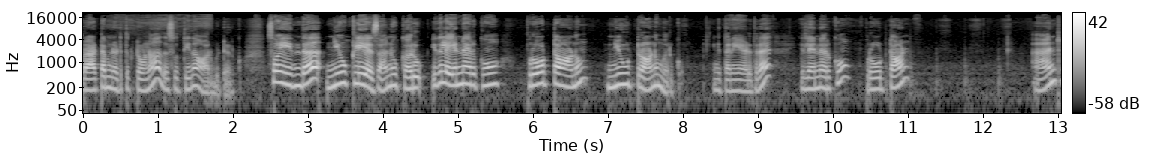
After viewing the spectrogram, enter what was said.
ஒரு ஆட்டம்னு எடுத்துக்கிட்டோன்னா அதை சுற்றி தான் ஆர்பிட் இருக்கும். ஸோ இந்த நியூக்ளியஸ் அணுக்கரு இதில் என்ன இருக்கும்? புரோட்டானும் நியூட்ரானும் இருக்கும். இங்கே தனியாக எழுதுகிறேன் இதில் என்ன இருக்கும்? புரோட்டான் அண்ட்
